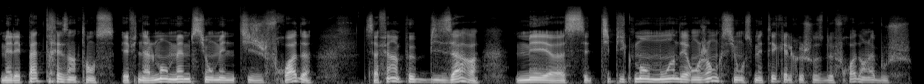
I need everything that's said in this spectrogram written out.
mais elle n'est pas très intense. Et finalement, même si on met une tige froide, ça fait un peu bizarre, mais euh, c'est typiquement moins dérangeant que si on se mettait quelque chose de froid dans la bouche.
